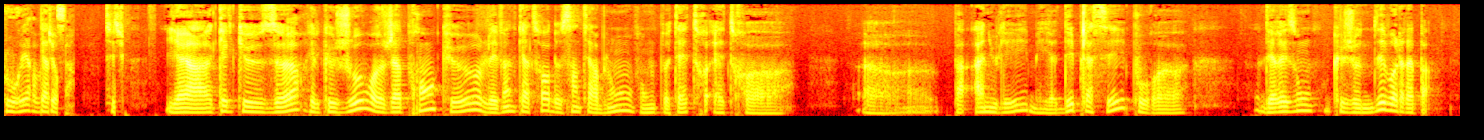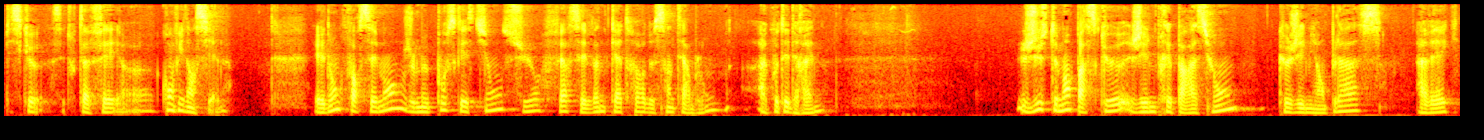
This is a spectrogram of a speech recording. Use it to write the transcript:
courir 24 heures. Il y a quelques heures, quelques jours, j'apprends que les 24 heures de Saint-Herblon vont peut-être être, euh, euh, pas annulées, mais déplacées pour euh, des raisons que je ne dévoilerai pas, puisque c'est tout à fait confidentiel. Et donc forcément, je me pose question sur faire ces 24 heures de Saint-Herblon à côté de Rennes, justement parce que j'ai une préparation que j'ai mis en place avec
